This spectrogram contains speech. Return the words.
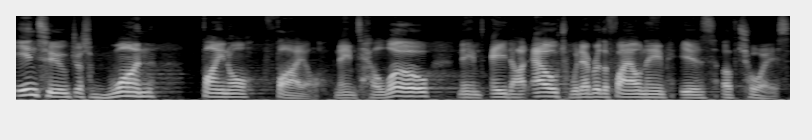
into just one final file named hello, named a.out, whatever the file name is of choice.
